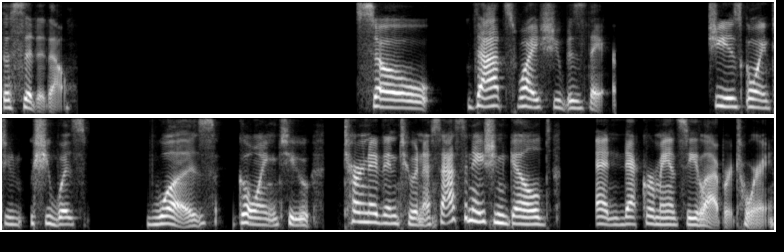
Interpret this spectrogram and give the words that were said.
the Citadel. So that's why she was there. She is going to, she was, was going to turn it into an assassination guild and necromancy laboratory.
